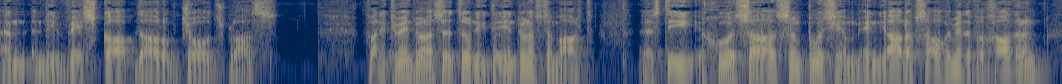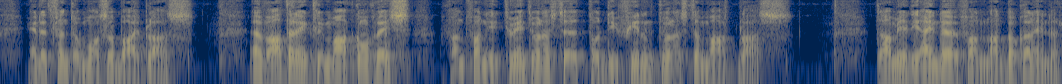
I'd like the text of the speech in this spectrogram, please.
in in die Wes-Kaap daar op George Plaas. Van die 22ste tot die 23ste Maart is die Gosa Simposium en jaarlikse algemene vergadering en dit vind op Mossel Bay plaas. 'n Water- en Klimaatkongres van van die 22ste tot die 24ste Maart plaas. daarmee die einde van landboukalender.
